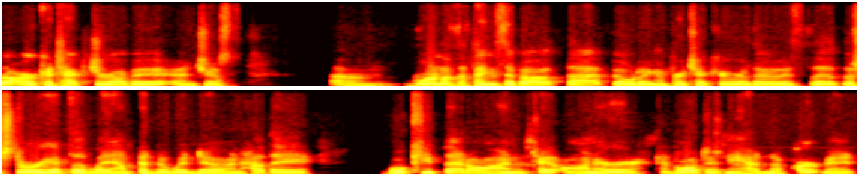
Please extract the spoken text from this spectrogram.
the architecture of it, and just um, one of the things about that building in particular, though, is the the story of the lamp in the window and how they will keep that on to honor because Walt Disney had an apartment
